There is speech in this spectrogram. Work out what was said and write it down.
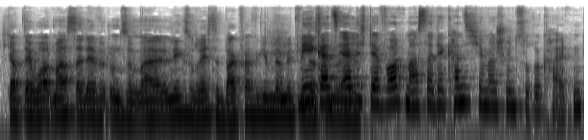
Ich glaube, der Wordmaster, der wird uns mal links und rechts eine Backpfeife geben, damit wir Nee, das ganz ehrlich, der Wortmaster, der kann sich hier mal schön zurückhalten,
